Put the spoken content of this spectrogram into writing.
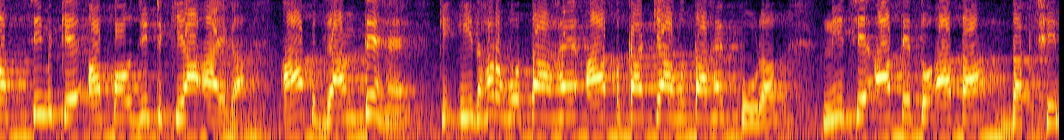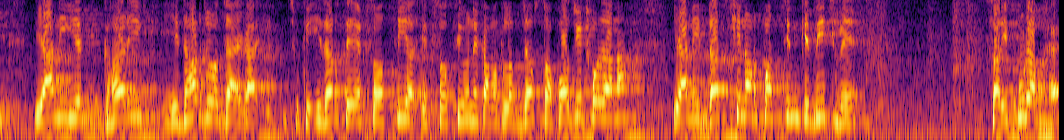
पश्चिम के अपोजिट क्या आएगा? आप जानते हैं कि इधर होता है, आपका क्या होता है? पूरब। नीचे आते तो आता दक्षिण। यानी ये घड़ी इधर जो जाएगा, चूँकि इधर से 180 180 होने का मतलब जस्ट अपोजिट हो जाना। यानी दक्षिण और पश्चिम के बीच में सॉरी, पूरब है।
